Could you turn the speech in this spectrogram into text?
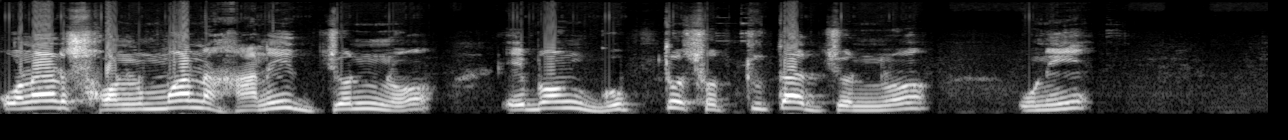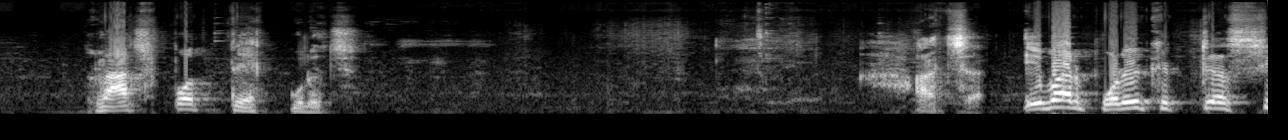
ওনার সম্মান হানির জন্য এবং গুপ্ত শত্রুতার জন্য উনি রাজপথ ত্যাগ করেছেন। আচ্ছা এবার পরের ক্ষেত্রে আসছে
